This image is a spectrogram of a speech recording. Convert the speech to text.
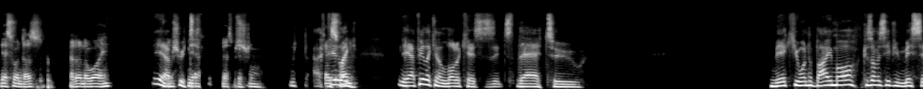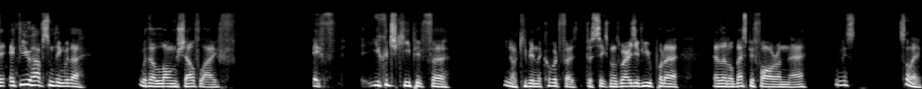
This one does. I don't know why. Yeah, I'm sure it. Yeah. Best before. I It's feel like. Yeah, I feel like in a lot of cases it's there to make you want to buy more. Because obviously, if you miss it, if you have something with a with a long shelf life, if you could just keep it for, you know, keep it in the cupboard for for six months. Whereas if you put a a little best before on there, I mean, it's, it's only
